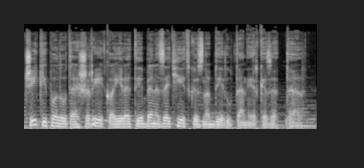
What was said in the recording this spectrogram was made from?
Csíki Palotás Réka életében ez egy hétköznap délután érkezett el.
